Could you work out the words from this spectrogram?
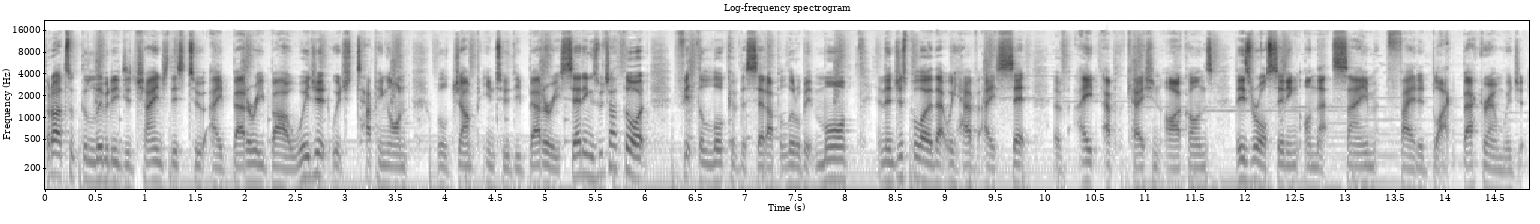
but I took the liberty to change this to a battery bar widget, which tapping on will jump into the battery settings, which I thought fit the look of the setup a little bit more. And then just below that, we have a set of eight application icons. These are all sitting on that same faded black background widget.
